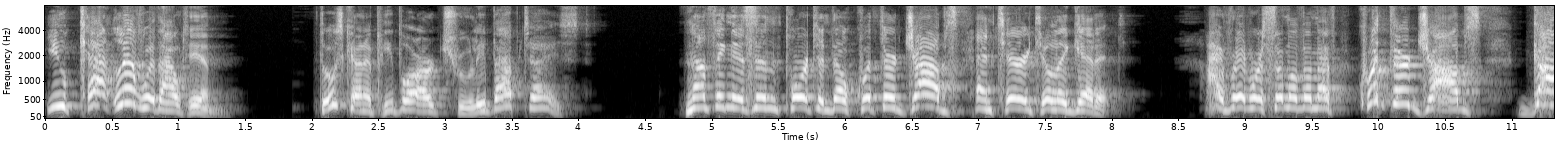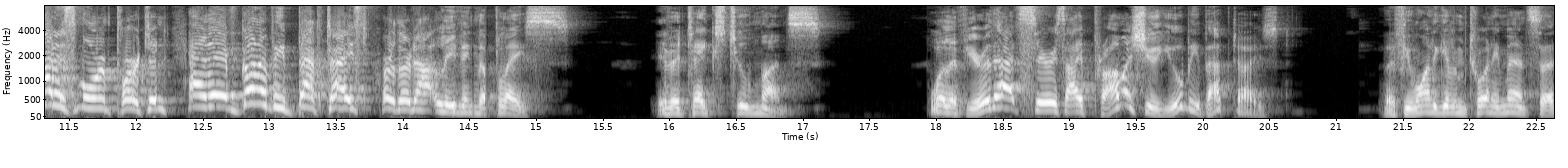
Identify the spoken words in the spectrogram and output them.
You can't live without him. Those kind of people are truly baptized. Nothing is important. They'll quit their jobs and tarry till they get it. I've read where some of them have quit their jobs. God is more important and they're going to be baptized or they're not leaving the place. if it takes two months. Well, if you're that serious, I promise you, you'll be baptized. But if you want to give him 20 minutes, uh,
